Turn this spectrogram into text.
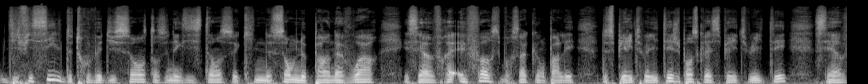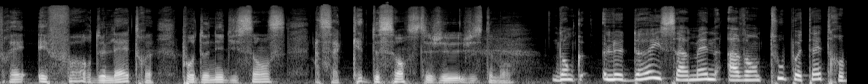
difficile de trouver du sens dans une existence qui ne semble ne pas en avoir. Et c'est un vrai effort. C'est pour ça qu'on parlait de spiritualité. Je pense que la spiritualité, c'est un vrai effort de l'être pour donner du sens à sa quête de sens, ju- justement. Donc le deuil, ça amène avant tout peut-être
